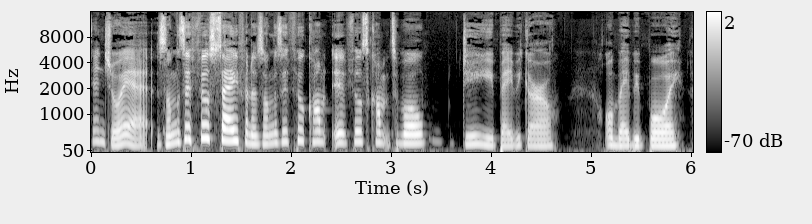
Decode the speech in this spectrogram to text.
enjoy it. As long as it feels safe and as long as it feel com- it feels comfortable, do you, baby girl or baby boy?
